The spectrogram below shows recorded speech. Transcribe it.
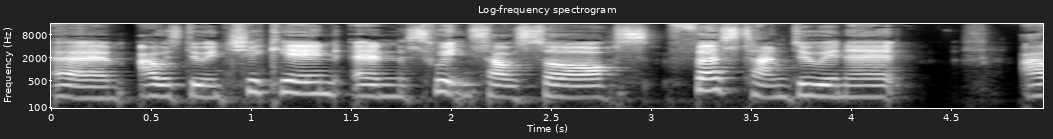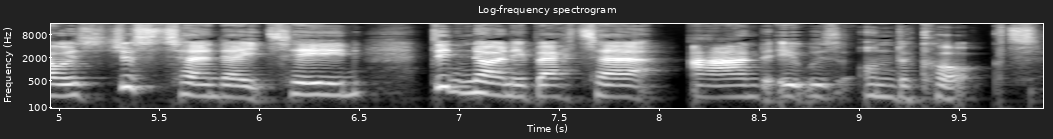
Um, I was doing chicken and sweet and sour sauce. First time doing it. I was just turned 18, didn't know any better, and it was undercooked.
